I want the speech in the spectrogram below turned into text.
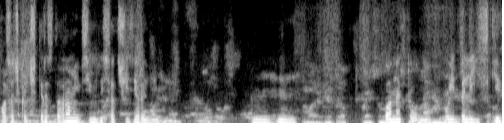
Пасочка 400 грамів, 76 гривень. Угу. Панетони по-італійськи.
